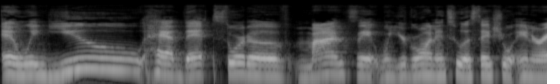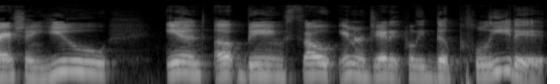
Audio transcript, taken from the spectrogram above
And when you have that sort of mindset when you're going into a sexual interaction, you end up being so energetically depleted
